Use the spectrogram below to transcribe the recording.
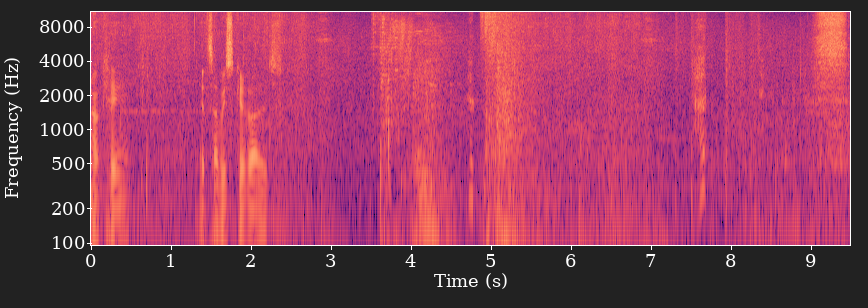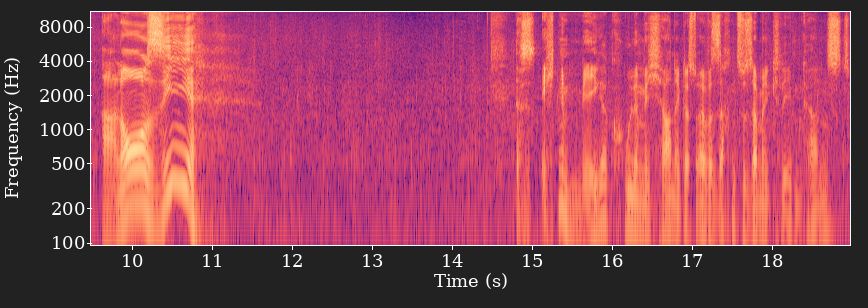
Okay. Jetzt habe ich es gerallt. Allons-y! Das ist echt eine mega coole Mechanik, dass du einfach Sachen zusammenkleben kannst.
